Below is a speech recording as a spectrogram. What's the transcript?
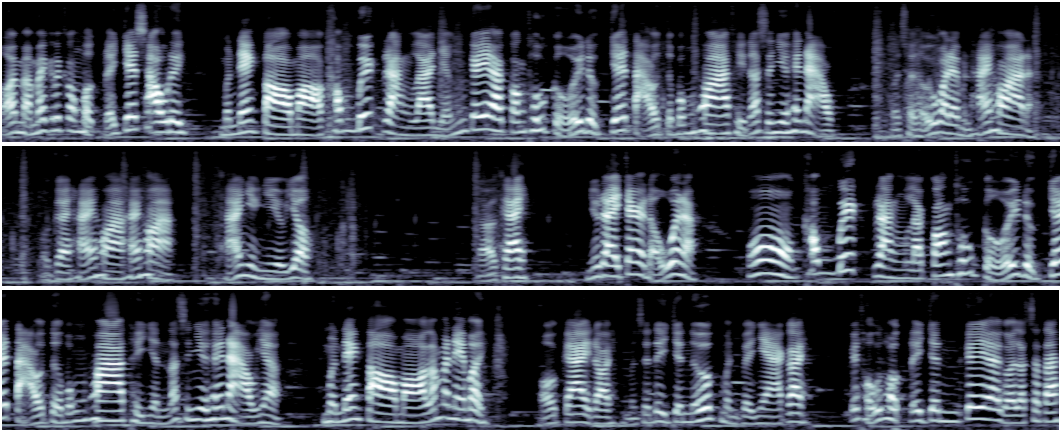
Thôi mà mấy cái con mực để chế sau đi. Mình đang tò mò không biết rằng là những cái à, con thú cưỡi được chế tạo từ bông hoa Thì nó sẽ như thế nào. Mình sẽ thử qua đây mình hái hoa nè. Ok, hái hoa, hái hoa. Hái nhiều nhiều vô. Ok như đây chắc là đủ rồi nè. Ồ, không biết rằng là con thú cưỡi được chế tạo từ bông hoa thì nhìn nó sẽ như thế nào nha. Mình đang tò mò lắm anh em ơi. Ok rồi, mình sẽ đi trên nước, mình về nhà coi. Cái thủ thuật đi trên cái gọi là sao ta?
